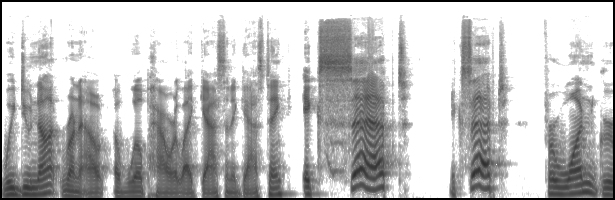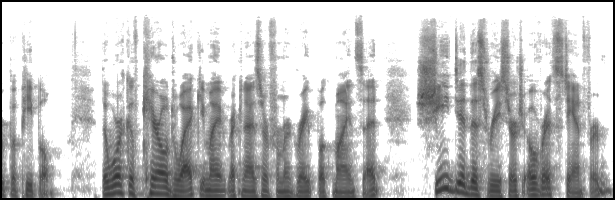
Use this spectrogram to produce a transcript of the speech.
We do not run out of willpower like gas in a gas tank, except except for one group of people. The work of Carol Dweck, you might recognize her from her great book Mindset. She did this research over at Stanford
